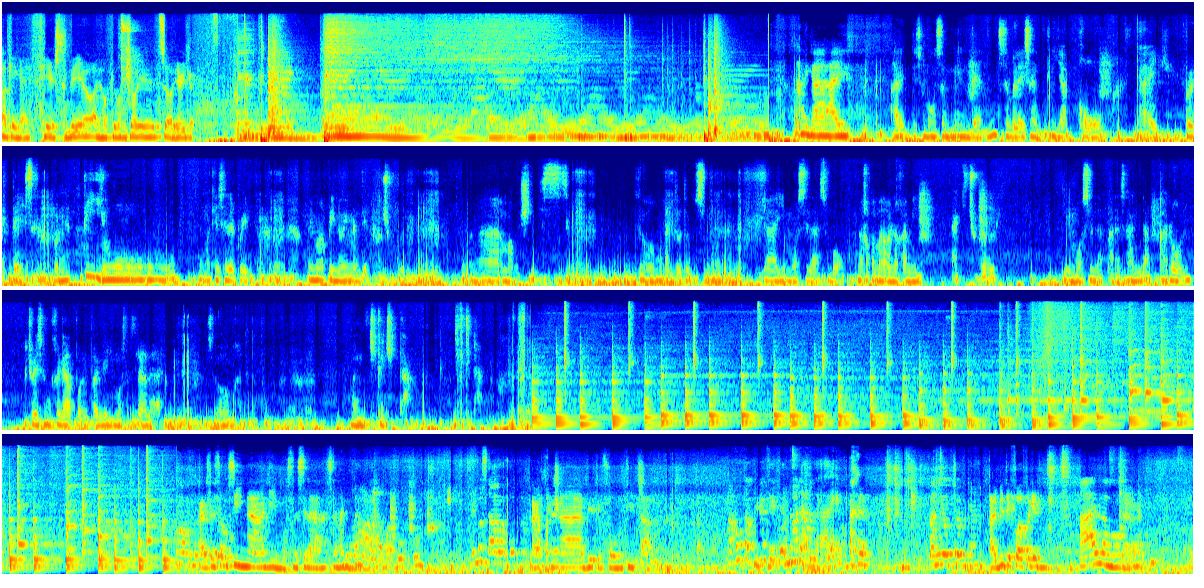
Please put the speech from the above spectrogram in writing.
Okay guys, here's the video. I hope you enjoy it. So here you go. Hi guys! Ari ko subong sa Minden sa balay isang tiya ko kay birthday sa kapon nga tiyo. Mag-celebrate ta. May mga Pinoy man di actually. Mga mamshis. So, makatutos na. Dahimo sila subong. Nakapamaw na kami actually. Limo sila para sa handa karon. Actually, sa kagapon pag limo sa sila daan. So, makatutos mang chika-chika. Chika-chika. Gimos na sila sa handa. Mas laba po. Kapag nga beautiful tita. Ako pag beautiful na na live. Pang YouTube niya. Ah, beautiful pag Hello.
